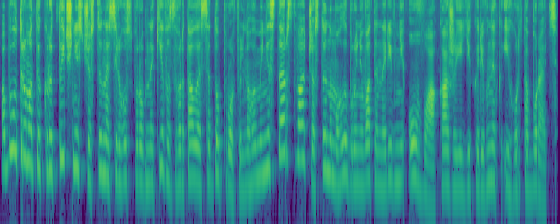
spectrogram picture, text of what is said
Аби отримати критичність, частина сільгоспвиробників зверталася до профільного міністерства. Частину могли бронювати на рівні ОВА, каже її керівник Ігор Табурець.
